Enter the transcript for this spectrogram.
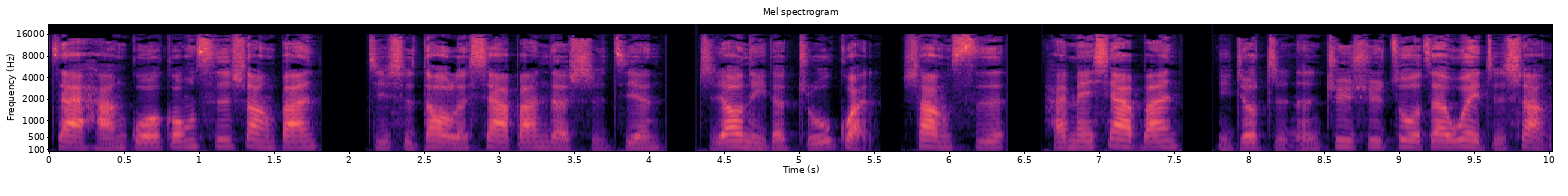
在韩国公司上班，即使到了下班的时间，只要你的主管、上司还没下班，你就只能继续坐在位置上，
